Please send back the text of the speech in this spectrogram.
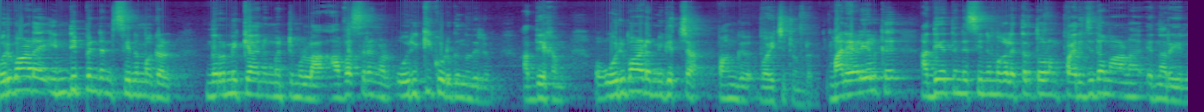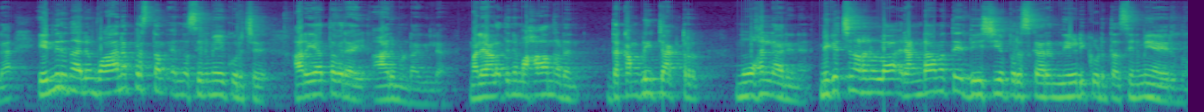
ഒരുപാട് ഇൻഡിപെൻഡന്റ് സിനിമകൾ നിർമ്മിക്കാനും മറ്റുമുള്ള അവസരങ്ങൾ ഒരുക്കി കൊടുക്കുന്നതിലും അദ്ദേഹം ഒരുപാട് മികച്ച പങ്ക് വഹിച്ചിട്ടുണ്ട്. മലയാളികൾക്ക് അദ്ദേഹത്തിന്റെ സിനിമകൾ എത്രത്തോളം പരിചിതമാണ് എന്നറിയില്ല. എന്നിരുന്നാലും വാനപ്രസ്ഥം എന്ന സിനിമയെക്കുറിച്ച് അറിയാത്തവരായി ആരുമുണ്ടാകില്ല. മലയാളത്തിന്റെ മഹാനടൻ ദ കംപ്ലീറ്റ് ആക്ടർ മോഹൻലാലിന് മികച്ച നടനുള്ള രണ്ടാമത്തെ ദേശീയ പുരസ്കാരം നേടിക്കൊടുത്ത സിനിമയായിരുന്നു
